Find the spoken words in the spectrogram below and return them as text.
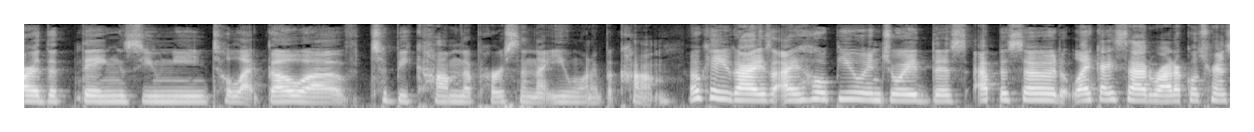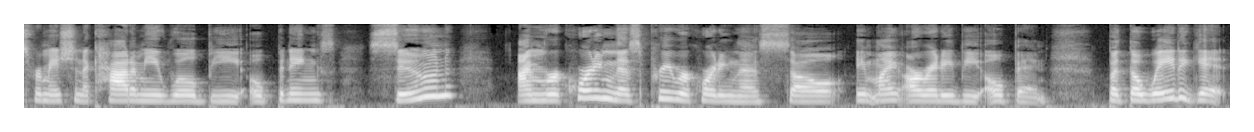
are the things you need to let go of to become the person that you want to become. Okay, you guys, I hope you enjoyed this episode. Like I said, Radical Transformation Academy will be opening soon. I'm recording this, pre recording this, so it might already be open. But the way to get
